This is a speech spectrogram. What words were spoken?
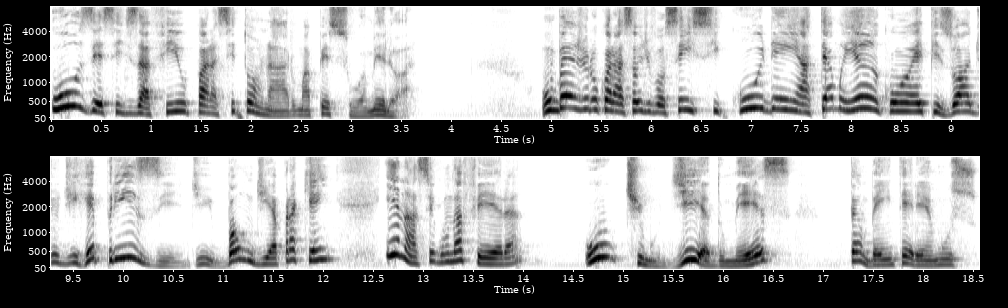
Use esse desafio para se tornar uma pessoa melhor. Um beijo no coração de vocês, se cuidem. Até amanhã com o episódio de reprise de Bom Dia para Quem. E na segunda-feira, último dia do mês, também teremos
